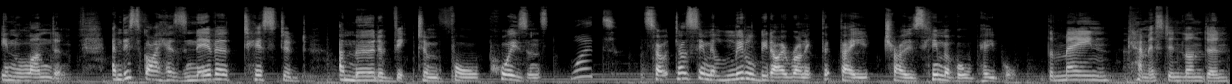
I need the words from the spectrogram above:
in London. And this guy has never tested a murder victim for poisons. What? So it does seem a little bit ironic that they chose him of all people. The main chemist in London,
